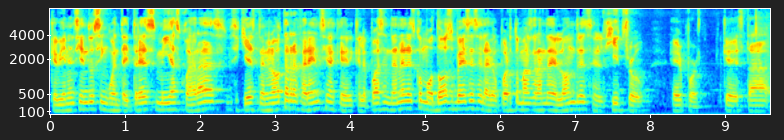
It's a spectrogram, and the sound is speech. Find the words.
que vienen siendo 53 millas cuadradas. Si quieres tener otra referencia que, que le puedas entender, es como dos veces el aeropuerto más grande de Londres, el Heathrow Airport, que está...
